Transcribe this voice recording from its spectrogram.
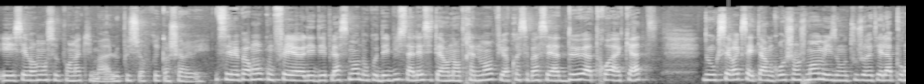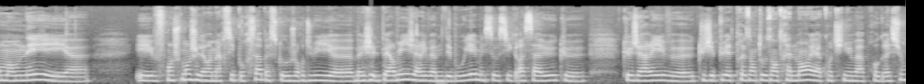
Et c'est vraiment ce point-là qui m'a le plus surpris quand je suis arrivée. C'est mes parents qui ont fait les déplacements. Donc au début, ça allait, c'était un entraînement. Puis après, c'est passé à 2, à 3, à 4. Donc c'est vrai que ça a été un gros changement, mais ils ont toujours été là pour m'emmener. Et franchement, je les remercie pour ça parce qu'aujourd'hui, euh, ben, j'ai le permis, j'arrive à me débrouiller, mais c'est aussi grâce à eux que, que j'arrive, euh, que j'ai pu être présente aux entraînements et à continuer ma progression.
